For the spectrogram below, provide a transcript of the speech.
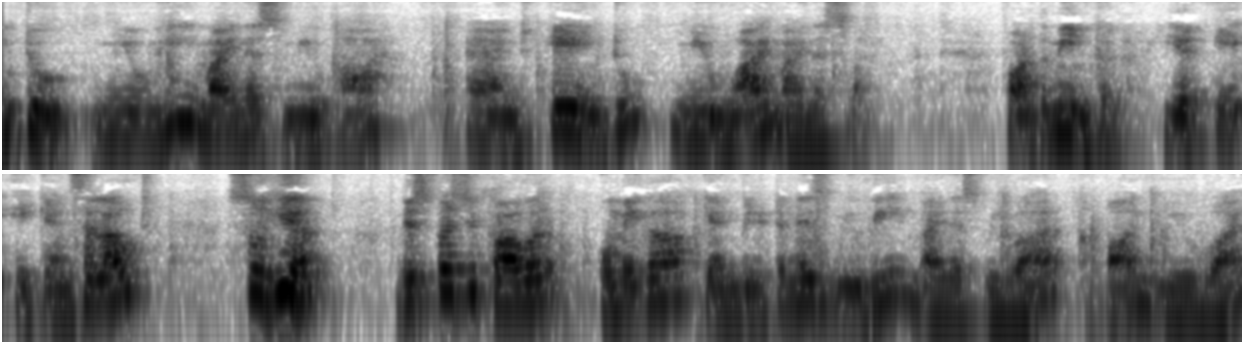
into mu v minus mu r and a into mu y minus 1 for the mean color. Here a, a cancel out. So here dispersive power omega can be written as mu v minus mu r upon mu y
